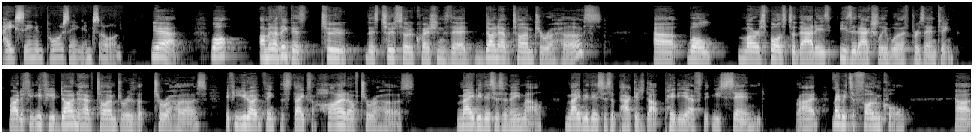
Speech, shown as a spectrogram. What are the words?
pacing and pausing and so on? Yeah. Well, I mean, I think there's two there's two sort of questions there. Don't have time to rehearse. Uh, well, my response to that is: Is it actually worth presenting? Right? If you if you don't have time to re- to rehearse, if you don't think the stakes are high enough to rehearse, maybe this is an email. Maybe this is a packaged up PDF that you send. Right? Maybe it's a phone call uh,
